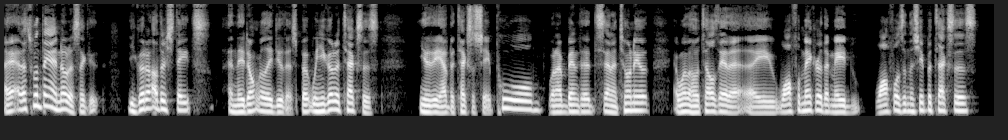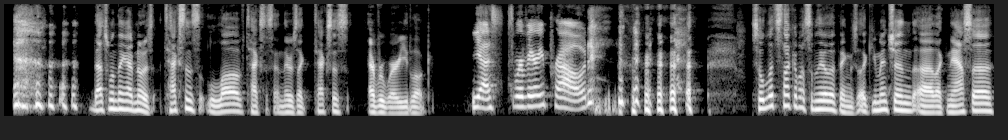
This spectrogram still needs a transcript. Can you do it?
I, that's one thing I noticed. Like you go to other states and they don't really do this, but when you go to Texas, you know they have the Texas shaped pool. When I've been to San Antonio, at one of the hotels, they had a, a waffle maker that made waffles in the shape of Texas. That's one thing I've noticed. Texans love Texas, and there's like Texas everywhere you look. Yes, we're very proud. So let's talk about some of the other things. Like you mentioned, uh, like NASA.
